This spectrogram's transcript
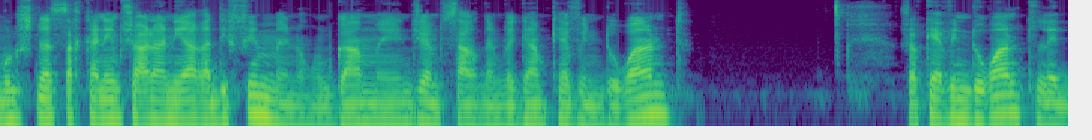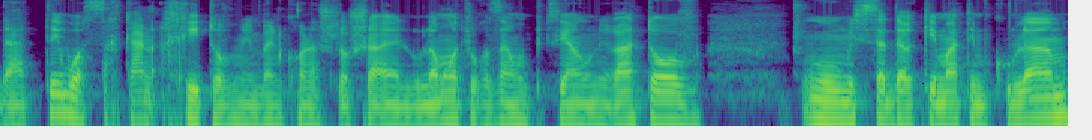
מול שני שחקנים שעל הנייר עדיפים ממנו, גם אה, ג'יימס ארדן וגם קווין דורנט. עכשיו קווין דורנט לדעתי הוא השחקן הכי טוב מבין כל השלושה האלו, למרות שהוא חזר מפציעה הוא נראה טוב, הוא מסתדר כמעט עם כולם,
